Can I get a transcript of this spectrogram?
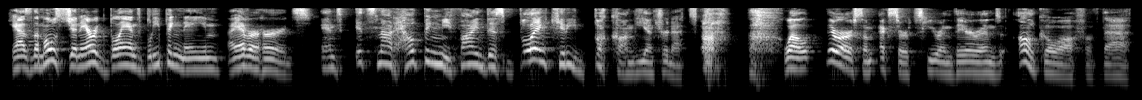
He has the most generic bland bleeping name I ever heard. And it's not helping me find this blankety book on the internet. Ugh. Well, there are some excerpts here and there, and I'll go off of that.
